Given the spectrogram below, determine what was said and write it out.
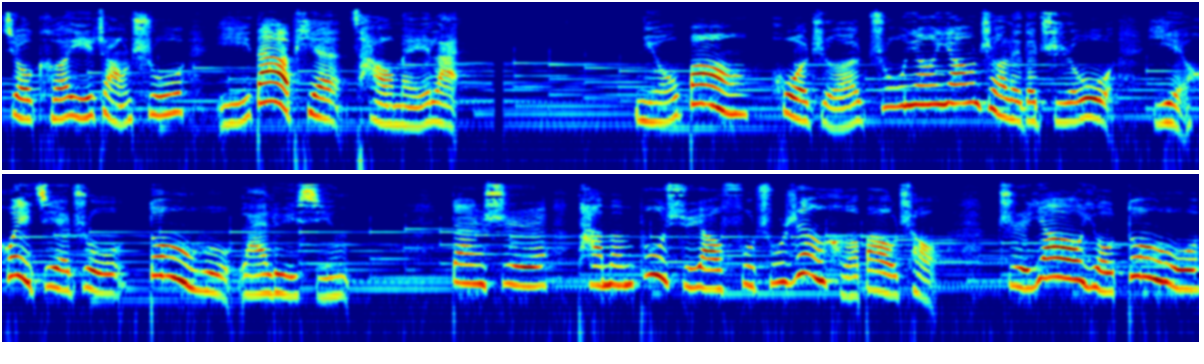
就可以长出一大片草莓来。牛蒡或者猪泱泱这类的植物也会借助动物来旅行，但是它们不需要付出任何报酬，只要有动物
